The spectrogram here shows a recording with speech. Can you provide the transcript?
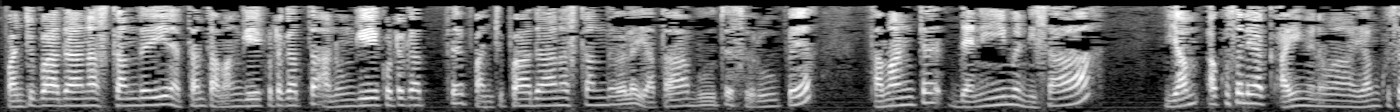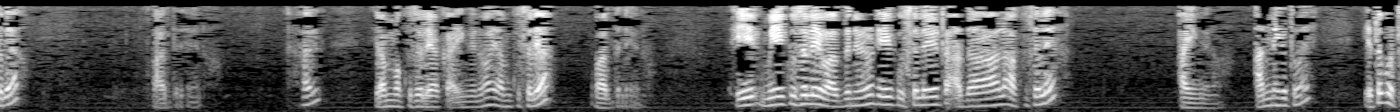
පංච උපාදානස්කන්ධයේ නැත්තම් තමන්ගේ කොටගත්ත අනුන්ගේ කොටගත්ත පංච උපාදානස්කන්ධවල යථාභූත ස්වરૂපය තමන්ට දැනීම නිසා යම් අකුසලයක් අයින් වෙනවා යම් කුසලයක් වර්ධනය වෙනවා. හරි? යම් අකුසලයක් අයින් වෙනවා යම් කුසලයක් වර්ධනය වෙනවා. ඒ මේ කුසලයේ වර්ධනය වෙනකොට ඒ කුසලයට අදාළ අකුසලය අයින් වෙනවා. අන්න ඒක තමයි. එතකොට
